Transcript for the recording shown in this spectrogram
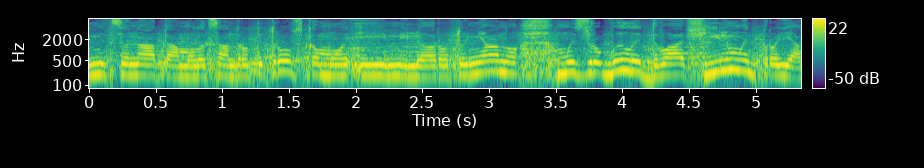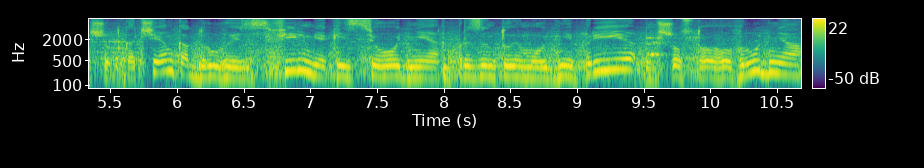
меценатам Олександру Петровському і Емілію Арутуняну ми зробили два фільми про Яшу Ткаченка. Другий фільм, який сьогодні презентуємо у Дніпрі 6 грудня,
